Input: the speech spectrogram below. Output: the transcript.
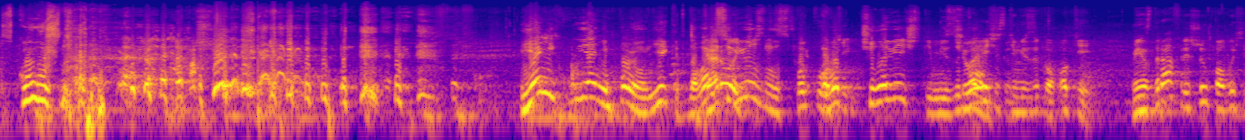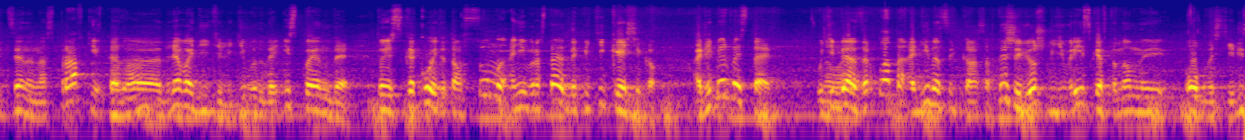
Скучно. Я нихуя не понял, Некит, давай Короче, серьезно, спокойно. Вот человеческим языком. Человеческим языком, окей. Минздрав решил повысить цены на справки э, для водителей ГИБДД из ПНД. То есть с какой-то там суммы они вырастают до 5 кэсиков. А теперь представь, у Давай. тебя зарплата 11 кассов, ты живешь в еврейской автономной области, или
